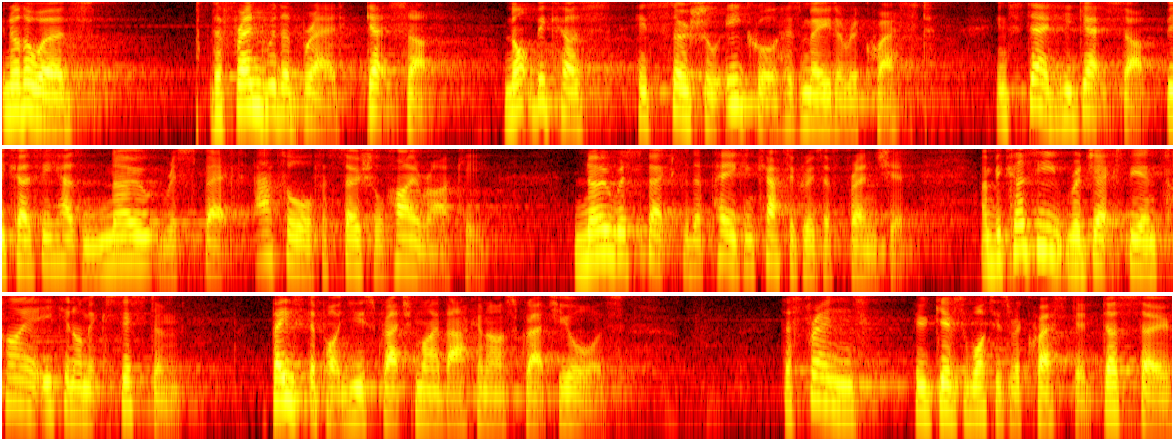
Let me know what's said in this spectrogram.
In other words, the friend with the bread gets up not because his social equal has made a request. Instead, he gets up because he has no respect at all for social hierarchy, no respect for the pagan categories of friendship, and because he rejects the entire economic system based upon you scratch my back and I'll scratch yours. The friend who gives what is requested does so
